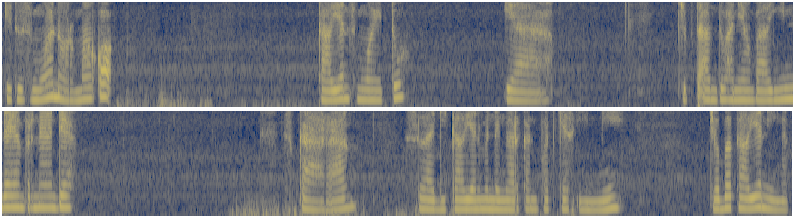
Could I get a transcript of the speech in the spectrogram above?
Itu semua normal kok. Kalian semua itu ya ciptaan Tuhan yang paling indah yang pernah ada sekarang, selagi kalian mendengarkan podcast ini, coba kalian ingat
